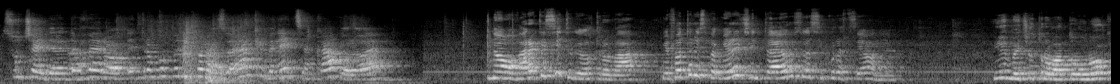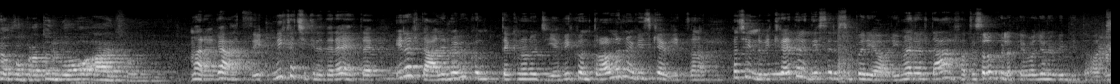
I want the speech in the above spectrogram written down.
succedere, davvero, è troppo pericoloso. E anche Venezia, cavolo, eh. No, guarda che sito che ho trovato. Mi ha fatto risparmiare 100 euro sull'assicurazione. Io invece ho trovato uno che ho comprato il nuovo iPhone. Ma ragazzi, mica ci crederete! In realtà le nuove tecnologie vi controllano e vi schiavizzano, facendovi credere di essere superiori, ma in realtà fate solo quello che vogliono i venditori.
